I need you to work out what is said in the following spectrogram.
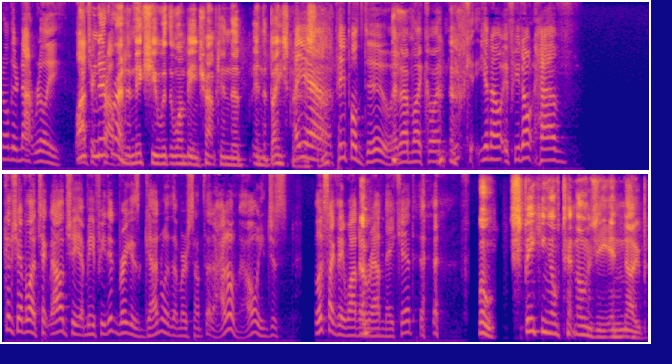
no, they're not really I've never problems. had an issue with the one being trapped in the in the basement. yeah, people do, and I'm like going, you, ca- you know, if you don't have because you have a lot of technology. I mean, if he didn't bring his gun with him or something, I don't know. He just looks like they wander Um, around naked. Well, speaking of technology in Nope,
